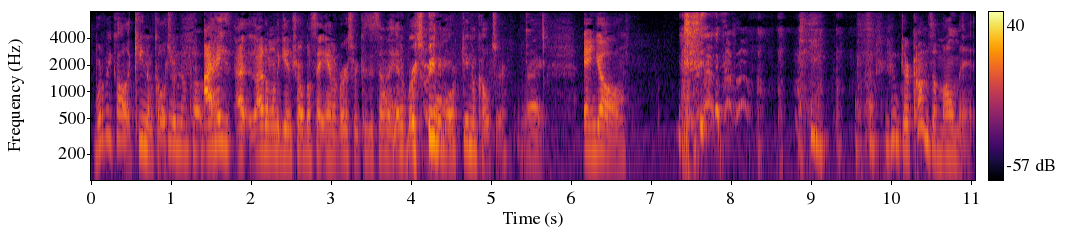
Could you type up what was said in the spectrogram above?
what do we call it? Kingdom culture. Kingdom culture. I hate I, I don't want to get in trouble and say anniversary because it's not an anniversary anymore. Kingdom culture. Right. And y'all, there comes a moment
